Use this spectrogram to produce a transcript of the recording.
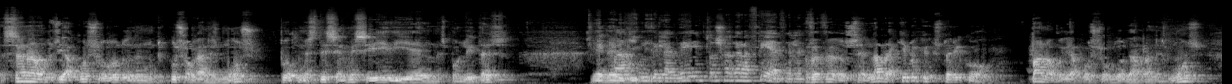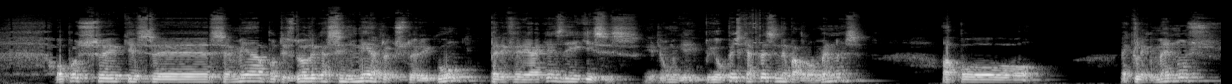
σε έναν από τους 280 δημοτικούς οργανισμούς που έχουμε στήσει εμείς οι ίδιοι οι Έλληνες πολίτες. Υπάρχουν δηλαδή τόσα γραφεία θέλετε. Βεβαίως, σε Ελλάδα, Κύπρο και εξωτερικό. Πάνω από 280 οργανισμούς όπως ε, και σε, σε μία από τις 12 συν μία του εξωτερικού περιφερειακές διοικήσεις, γιατί έχουμε, οι οποίες και αυτές είναι παγρωμένες από εκλεγμένους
